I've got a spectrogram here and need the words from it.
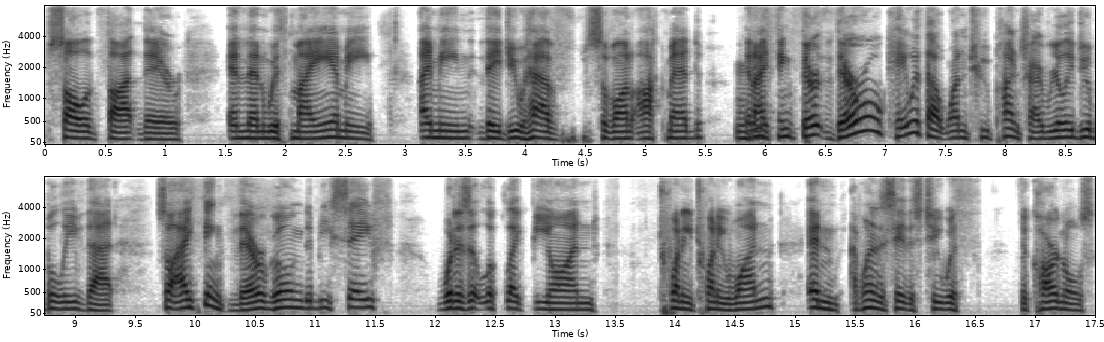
solid thought there. And then with Miami, I mean, they do have Salvon Ahmed, and I mm-hmm. think they're they're okay with that one-two punch. I really do believe that. So I think they're going to be safe. What does it look like beyond 2021? And I wanted to say this too with the Cardinals,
